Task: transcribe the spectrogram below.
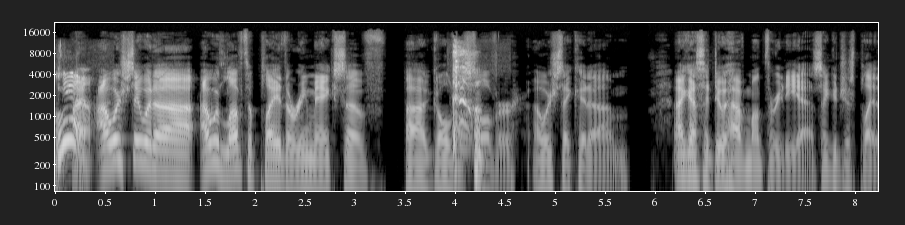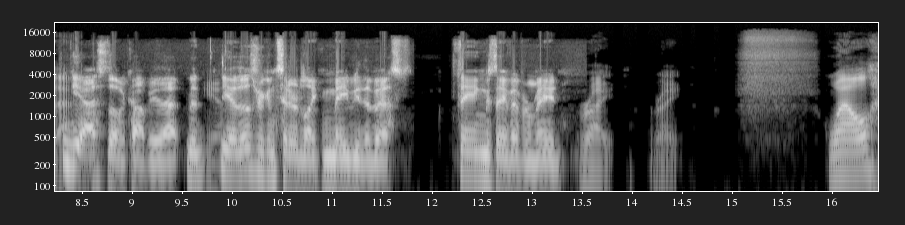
Yeah. I, I wish they would. Uh, I would love to play the remakes of uh, Gold and Silver. I wish they could. Um, I guess I do have them on 3DS. I could just play that. yeah, I still have a copy of that. But Yeah. yeah. those are considered like maybe the best things they've ever made. Right. Right. Well,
